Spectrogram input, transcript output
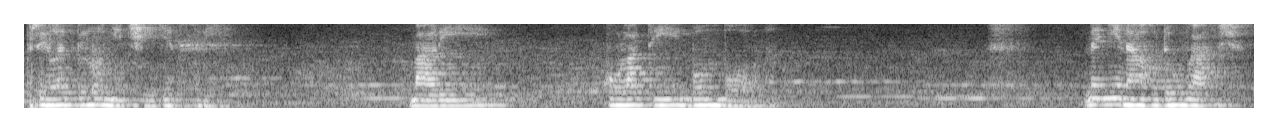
přilepilo něčí dětství. Malý, kulatý bonbon. Není náhodou váš?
